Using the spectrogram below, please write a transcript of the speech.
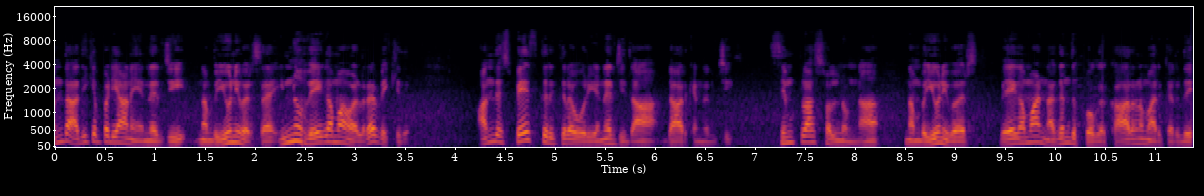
அந்த அதிகப்படியான எனர்ஜி நம்ம யூனிவர்ஸை இன்னும் வேகமாக வளர வைக்குது. அந்த ஸ்பேஸ்க்கு இருக்கிற ஒரு எனர்ஜி தான் டார்க் எனர்ஜி சிம்பிளாக சொல்லணும்னா நம்ம யூனிவர்ஸ் வேகமாக நகர்ந்து போக காரணமாக இருக்கிறது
